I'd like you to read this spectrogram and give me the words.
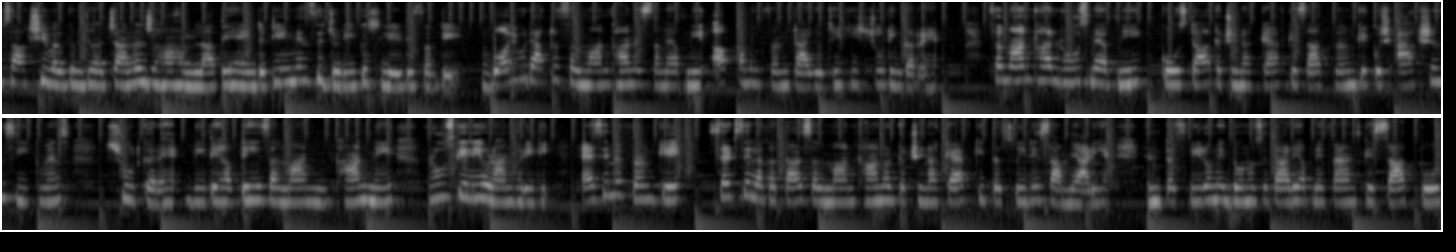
Sakshi welcome to our channel जहाँ हम लाते हैं एंटरटेनमेंट से जुड़ी कुछ latest update Bollywood actor Salman Khan इस समय अपनी अपकमिंग फ़िल्म टाइगर थ्री की शूटिंग कर रहे हैं। सलमान खान रूस में अपनी को स्टार कटरीना कैफ के साथ फ़िल्म के कुछ एक्शन सीक्वेंस शूट कर रहे हैं। बीते हफ़्ते ही सलमान खान ने रूस के लिए उड़ान भरी थी। ऐसे में फ़िल्म के सेट से लगातार सलमान खान और कटरीना कैफ की तस्वीरें सामने आ रही हैं। इन तस्वीरों में दोनों सितारे अपने फैंस के साथ पोज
